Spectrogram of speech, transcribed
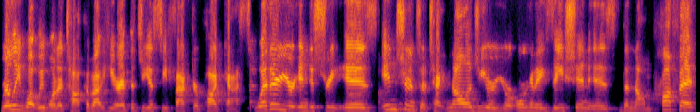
really what we want to talk about here at the GSD Factor podcast. Whether your industry is insurance or technology or your organization is the nonprofit,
